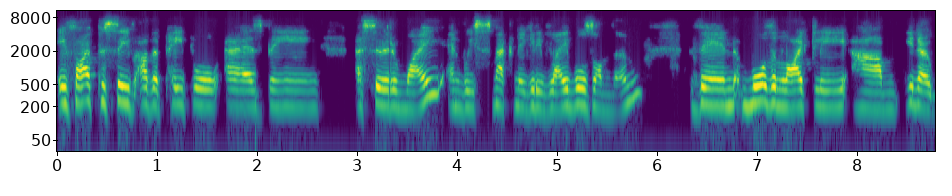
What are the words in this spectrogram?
If I perceive other people as being a certain way and we smack negative labels on them, then more than likely, um, you know,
